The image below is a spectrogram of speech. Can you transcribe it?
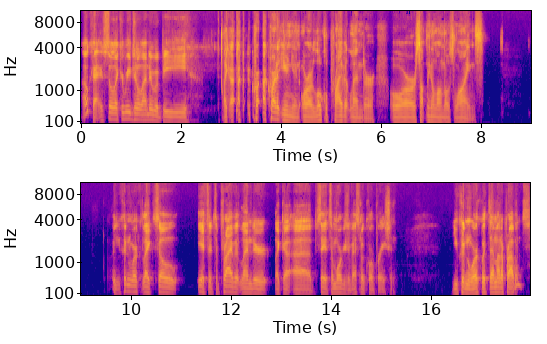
Okay, so like a regional lender would be like a, a, a credit union or a local private lender or something along those lines. you couldn't work like so if it's a private lender like a uh, say it's a mortgage investment corporation, you couldn't work with them on a province.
